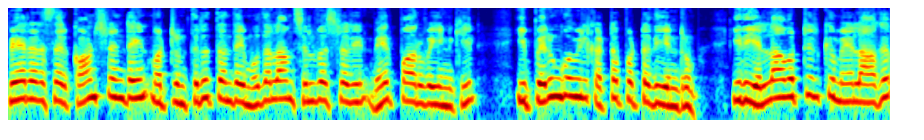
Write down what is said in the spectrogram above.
பேரரசர் கான்ஸ்டன்டைன் மற்றும் திருத்தந்தை முதலாம் சில்வஸ்டரின் மேற்பார்வையின் கீழ் இப்பெருங்கோவில் கட்டப்பட்டது என்றும் இது எல்லாவற்றிற்கு மேலாக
